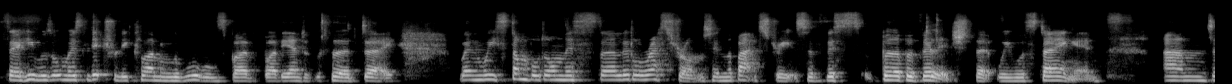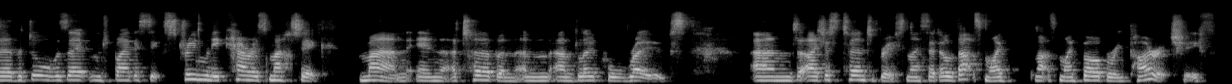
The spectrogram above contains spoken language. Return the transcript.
So he was almost literally climbing the walls by, by the end of the third day when we stumbled on this uh, little restaurant in the back streets of this Berber village that we were staying in and uh, the door was opened by this extremely charismatic man in a turban and, and local robes. And I just turned to Bruce and I said, "Oh, that's my that's my Barbary pirate chief."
